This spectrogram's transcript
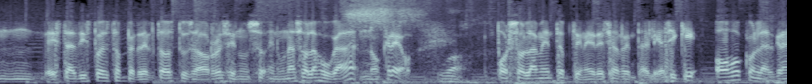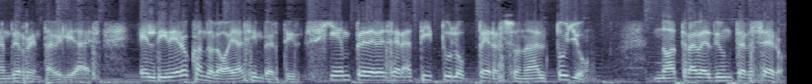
Mm, ¿Estás dispuesto a perder todos tus ahorros en, un so- en una sola jugada? No creo Wow. por solamente obtener esa rentabilidad. Así que ojo con las grandes rentabilidades. El dinero cuando lo vayas a invertir siempre debe ser a título personal tuyo, no a través de un tercero.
